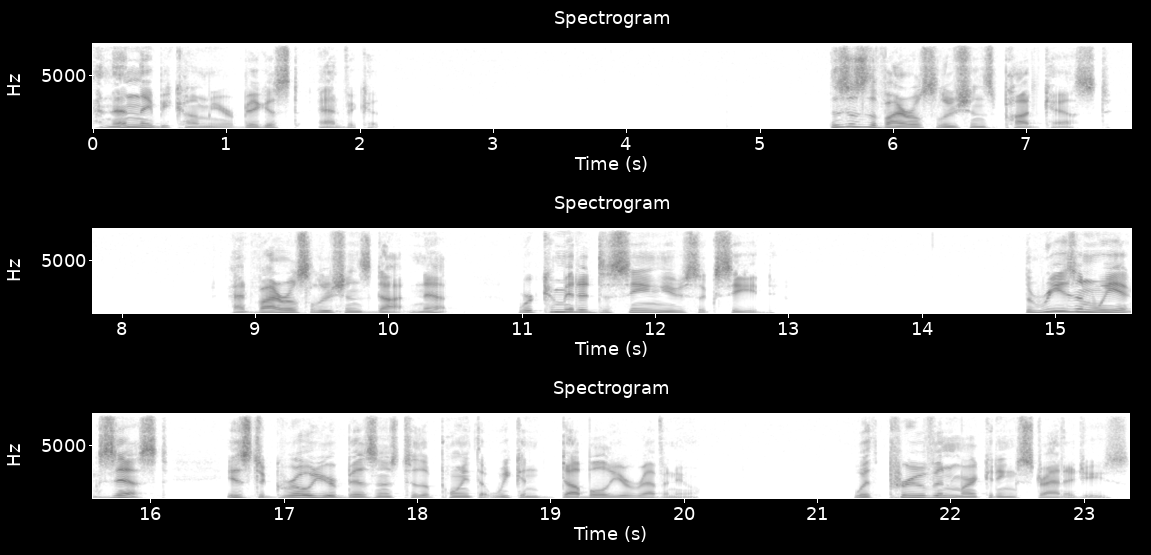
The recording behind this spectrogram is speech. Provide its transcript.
And then they become your biggest advocate. This is the Viral Solutions Podcast. At viralsolutions.net, we're committed to seeing you succeed. The reason we exist is to grow your business to the point that we can double your revenue with proven marketing strategies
